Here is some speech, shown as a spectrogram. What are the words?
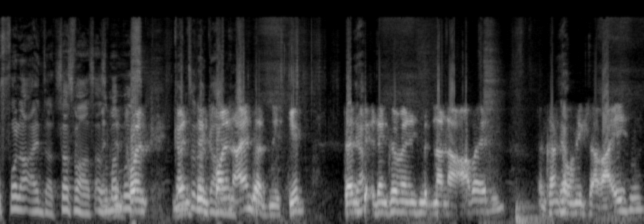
Voller Einsatz, das war's. Also wenn man muss vollen, ganz Wenn es den vollen nicht. Einsatz nicht gibt, dann, ja. dann können wir nicht miteinander arbeiten, dann kannst du ja. auch nichts erreichen.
